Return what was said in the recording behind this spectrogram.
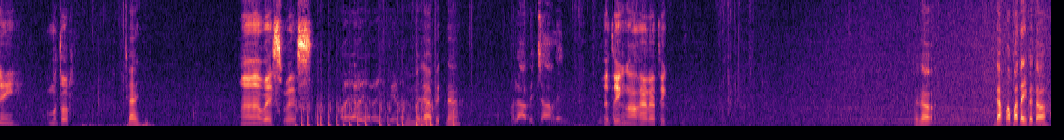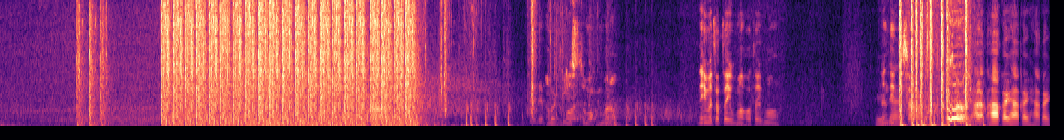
na eh. Ang motor. Saan? Ah, west, west. Aray, aray, aray. Ayun, Yung Malapit na. malapit sa akin. Hindi Ito yung makita. akiratic. Ano? Black, papatayin ko to. Ang bilis tumakbo no? Nay, matatayo mo ako. Tayo mo ako. Ayun Nandito na. sa. Ha- hacker, hacker, hacker.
